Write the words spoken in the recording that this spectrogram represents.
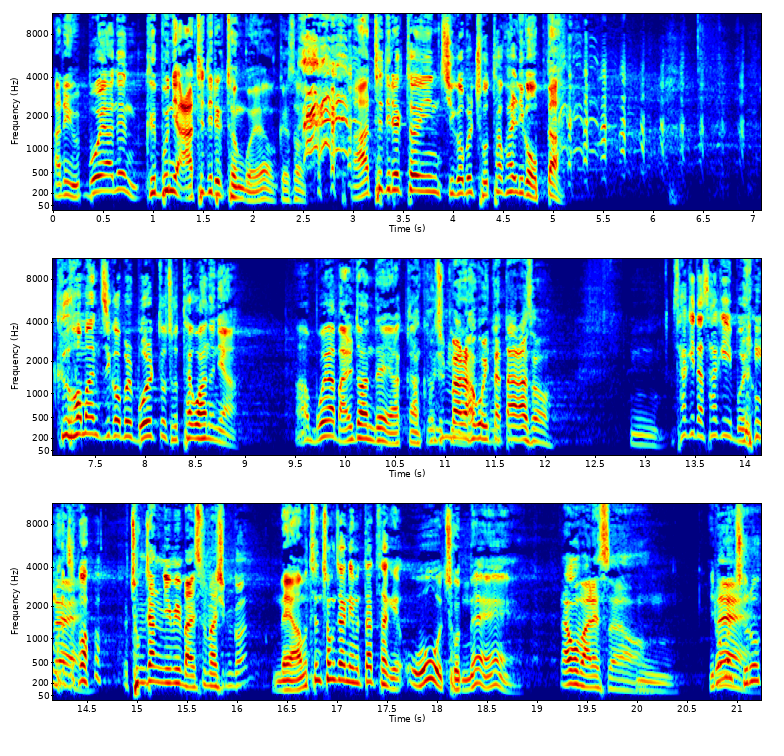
아니 뭐야는 그분이 아트 디렉터인 거예요. 그래서 아트 디렉터인 직업을 좋다고 할 리가 없다. 그 험한 직업을 뭘 또 좋다고 하느냐? 아 뭐야 말도 안 돼. 약간 그런 거짓말을. 하고 있다 따라서. 음, 사기다 사기 뭐 이런 네. 거죠. 총장님이 말씀하신 건? 네 아무튼 총장님은 따뜻하게 오 좋네. 라고 말했어요. 음, 이런 네. 건 주로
